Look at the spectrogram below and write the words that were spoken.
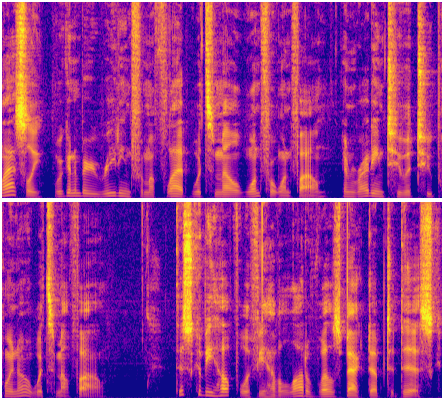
Lastly, we're going to be reading from a flat WITSML 141 file and writing to a 2.0 WITSML file. This could be helpful if you have a lot of wells backed up to disk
